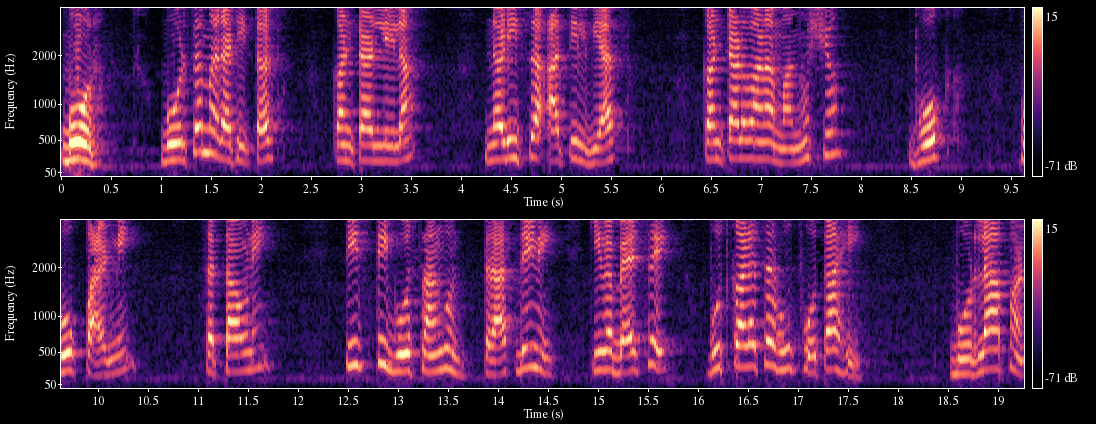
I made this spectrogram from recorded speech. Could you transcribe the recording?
बोर. बोरचा मराठीत अर्थ कंटाळलेला नळीचा आतील व्यास कंटाळवाणा मनुष्य भोक भोक पाडणे सतावणे तीच ती गोष्ट सांगून त्रास देणे किंवा बॅडचे भूतकाळाचा रूप होत आहे. बोरला आपण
